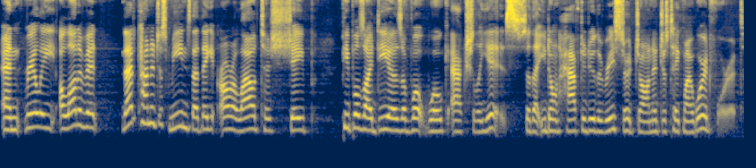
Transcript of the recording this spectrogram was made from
And really, a lot of it, that kind of just means that they are allowed to shape people's ideas of what woke actually is, so that you don't have to do the research on it, just take my word for it.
